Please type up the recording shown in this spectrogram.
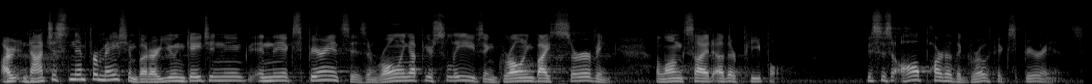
Are, not just in information, but are you engaging in, in the experiences and rolling up your sleeves and growing by serving alongside other people? This is all part of the growth experience.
